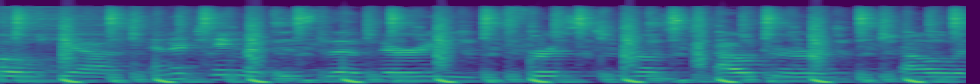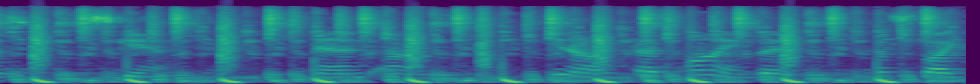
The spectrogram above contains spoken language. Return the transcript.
Oh, yeah. Entertainment is the very first, most outer, shallowest skin. And, um, you know, that's fine, but that's like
